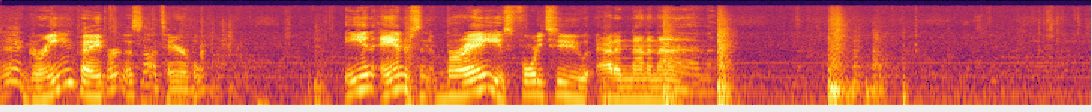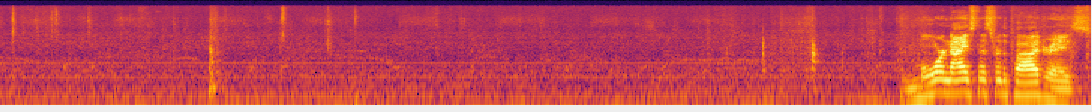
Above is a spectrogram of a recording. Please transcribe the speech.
Yeah, green paper. That's not terrible. Ian Anderson, Braves, 42 out of 99. More niceness for the Padres.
